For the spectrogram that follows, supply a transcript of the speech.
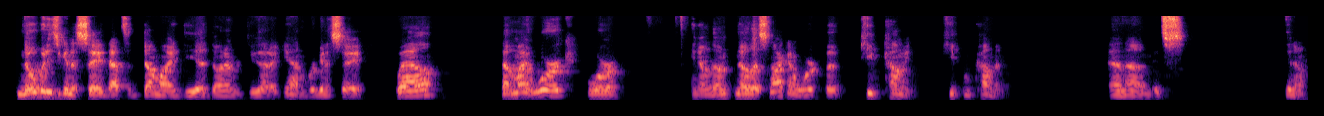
nobody's going to say that's a dumb idea. Don't ever do that again. We're going to say, well, that might work or you know no, no that's not going to work but keep coming keep them coming. And um, it's you know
